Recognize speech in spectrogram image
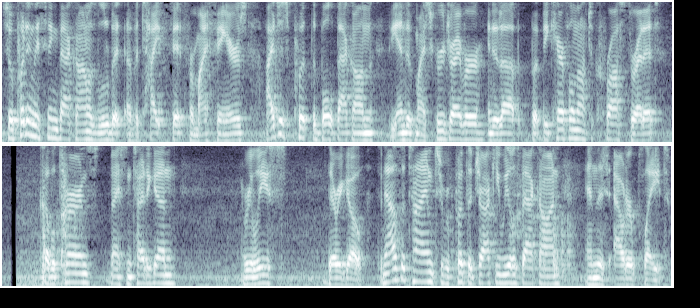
So putting this thing back on was a little bit of a tight fit for my fingers. I just put the bolt back on the end of my screwdriver, ended up, but be careful not to cross thread it. Couple turns, nice and tight again. Release, there we go. Now's the time to put the jockey wheels back on and this outer plate.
